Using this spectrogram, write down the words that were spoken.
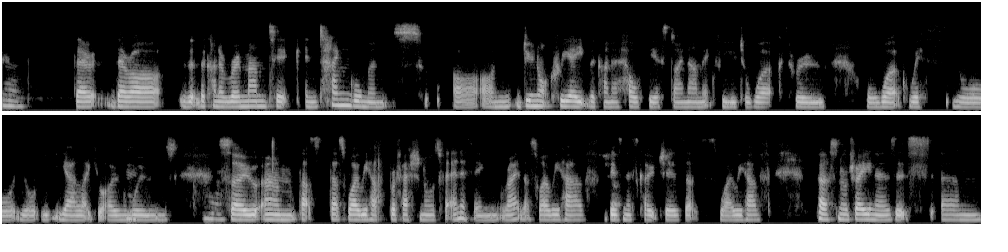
yeah. there there are the, the, kind of romantic entanglements are, are do not create the kind of healthiest dynamic for you to work through or work with your your yeah like your own mm. wounds yeah. so um that's that's why we have professionals for anything right that's why we have sure. business coaches that's why we have personal trainers it's um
